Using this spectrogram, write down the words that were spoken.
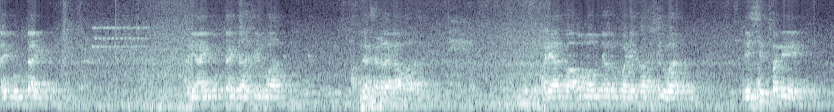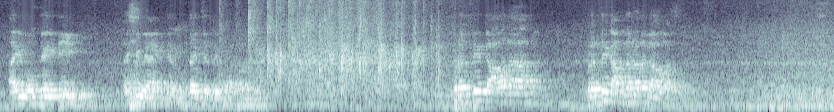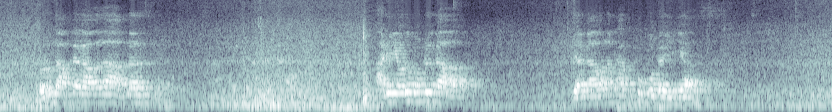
आई मुक्ताई. आणि आई मुक्ताईचा आशीर्वाद आपल्या सगळ्या गावाला आहे. आणि आज बाबूभाऊच्या रूपाने तो आशीर्वाद निश्चितपणे आई मुक्ताई देईल अशी मी ऐकते मुक्ताईच्या ते प्रत्येक गावाला प्रत्येक आमदाराला गाव असतं. परंतु आपल्या गावाला आमदारच नाही. आणि एवढं मोठं गाव या गावाला हा खूप मोठा इतिहास.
